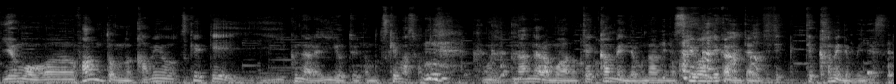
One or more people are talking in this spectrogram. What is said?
いやもうファントムの仮面をつけて行くならいいよって言ったらもうつけますわもうなんならもうあの鉄仮面でも何でもスケバンデカみたいに鉄鉄仮面でもいいです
